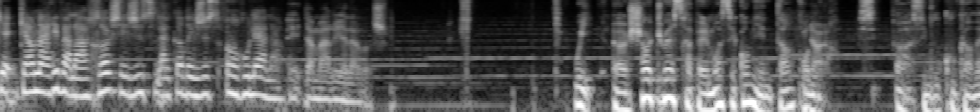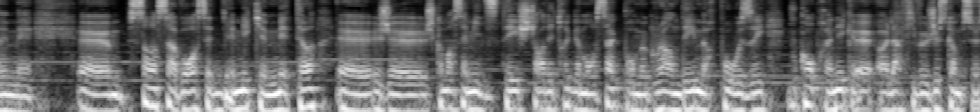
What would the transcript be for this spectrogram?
Que- Quand on arrive à la roche, juste... la corde est juste enroulée à l'arbre. Elle est amarrée à la roche. Oui, un short rest, rappelle-moi, c'est combien de temps qu'on Une heure. Ah, c'est beaucoup quand même, mais euh, sans savoir cette gamique méta, euh, je, commence à méditer, je sors des trucs de mon sac pour me grounder, me reposer. Vous comprenez que Olaf, il veut juste comme se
